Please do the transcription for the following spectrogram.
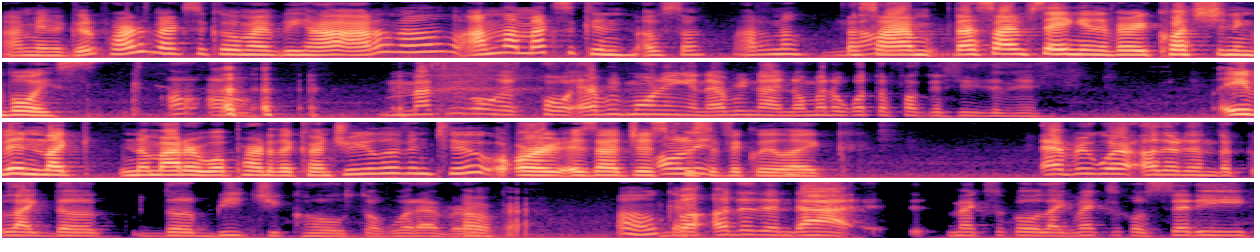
I mean, a good part of Mexico might be hot. I don't know. I'm not Mexican, Osa. I don't know. That's No. why I'm. That's why I'm saying it in a very questioning voice. Uh-uh. Mexico is cold every morning and every night, no matter what the fuck the season is. Even like no matter what part of the country you live in, too, or is that just Only- specifically like? Everywhere other than the like the the beachy coast or whatever. Oh, okay. Oh, okay. But other than that, Mexico, like Mexico City,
